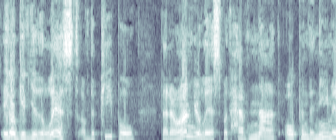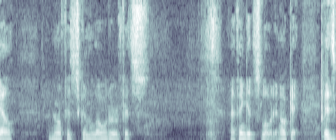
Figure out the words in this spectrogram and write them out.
it'll give you the list of the people that are on your list but have not opened an email. I don't know if it's going to load or if it's. I think it's loading. Okay, it's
